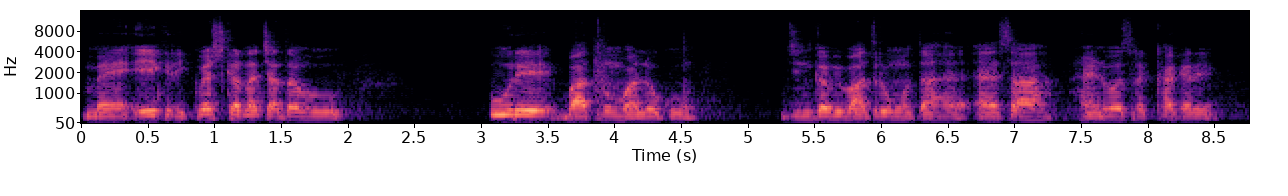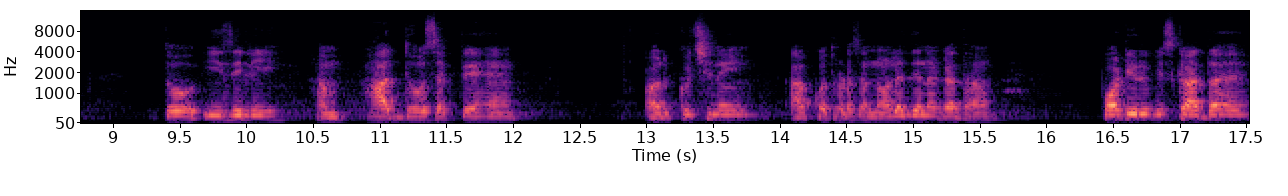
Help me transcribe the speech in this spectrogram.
मैं एक रिक्वेस्ट करना चाहता हूँ पूरे बाथरूम वालों को, जिनका भी बाथरूम होता है, ऐसा हैंड वॉश रखा करें। तो इजीली हम हाथ धो सकते हैं। और कुछ नहीं, आपको थोड़ा सा नॉलेज देने का था। फोर्टी रुपीज़ का आता है,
